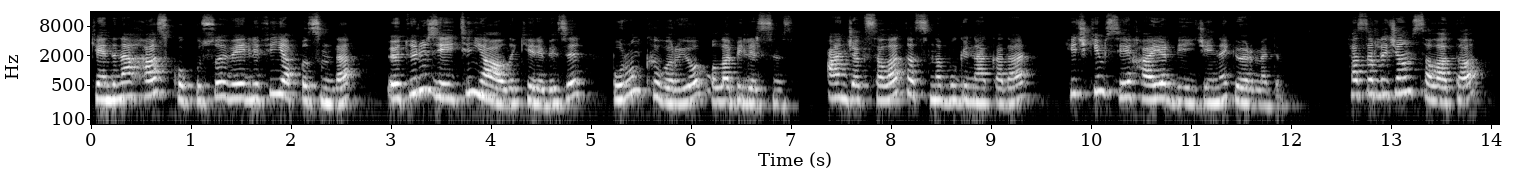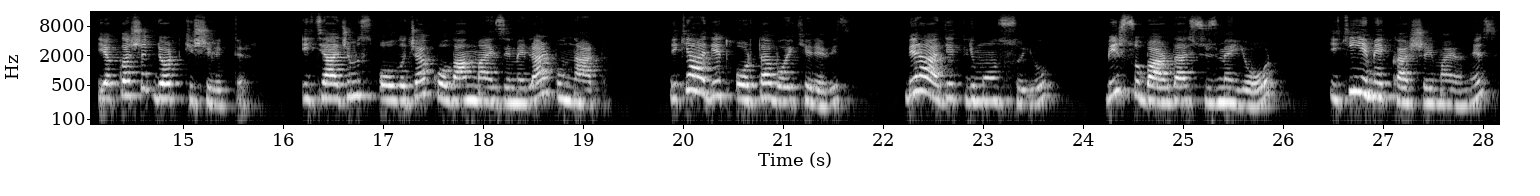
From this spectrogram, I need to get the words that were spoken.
Kendine has kokusu ve lifi yapısında ötürü zeytinyağlı kerevizi burun kıvırıyor olabilirsiniz. Ancak salatasına bugüne kadar hiç kimseye hayır diyeceğine görmedim. Hazırlayacağım salata yaklaşık 4 kişiliktir. İhtiyacımız olacak olan malzemeler bunlardır. 2 adet orta boy kereviz, 1 adet limon suyu, 1 su bardağı süzme yoğurt, 2 yemek kaşığı mayonez,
